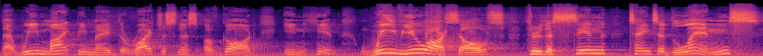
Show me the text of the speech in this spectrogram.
that we might be made the righteousness of God in him. We view ourselves through the sin tainted lens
